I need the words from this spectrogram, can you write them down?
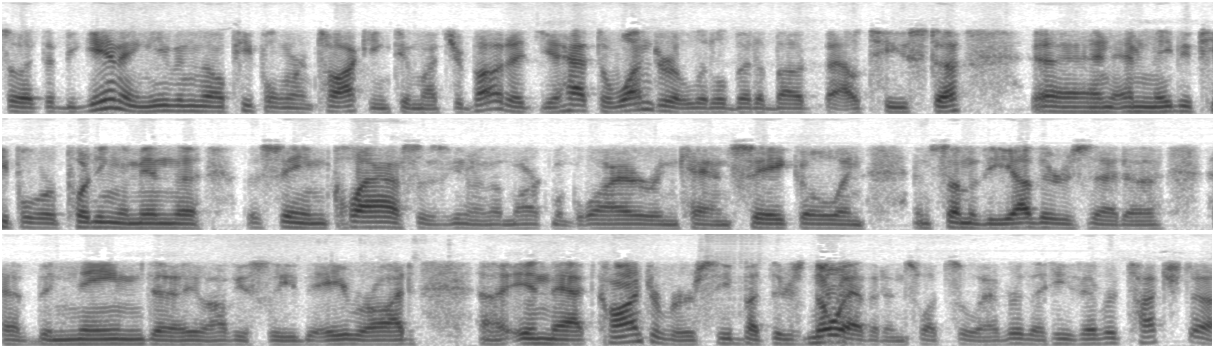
So at the beginning, even though people weren't talking too much about it, you had to wonder a little bit about Bautista, and and maybe people were putting him in the the same class as you know the Mark McGwire and Canseco and and some of the others that uh, have been named, uh, obviously the A Rod, uh, in that controversy. But there's no evidence whatsoever that he's ever touched a,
